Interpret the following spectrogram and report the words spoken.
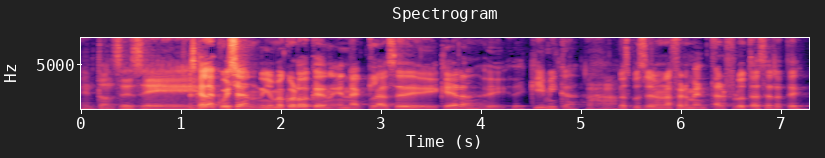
Entonces, eh... Es que la cucha, yo me acuerdo que en, en la clase de, ¿qué era? De, de química, Ajá. nos pusieron a fermentar frutas, cérate.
